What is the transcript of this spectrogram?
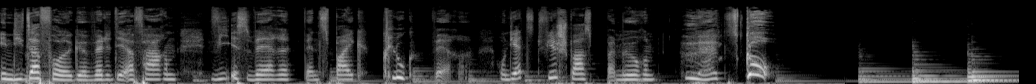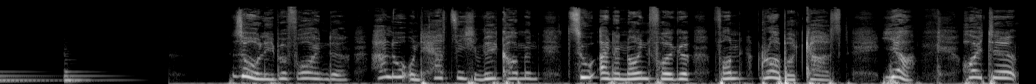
In dieser Folge werdet ihr erfahren, wie es wäre, wenn Spike klug wäre. Und jetzt viel Spaß beim Hören. Let's go! So, liebe Freunde, hallo und herzlich willkommen zu einer neuen Folge von Brawl Podcast. Ja, heute,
